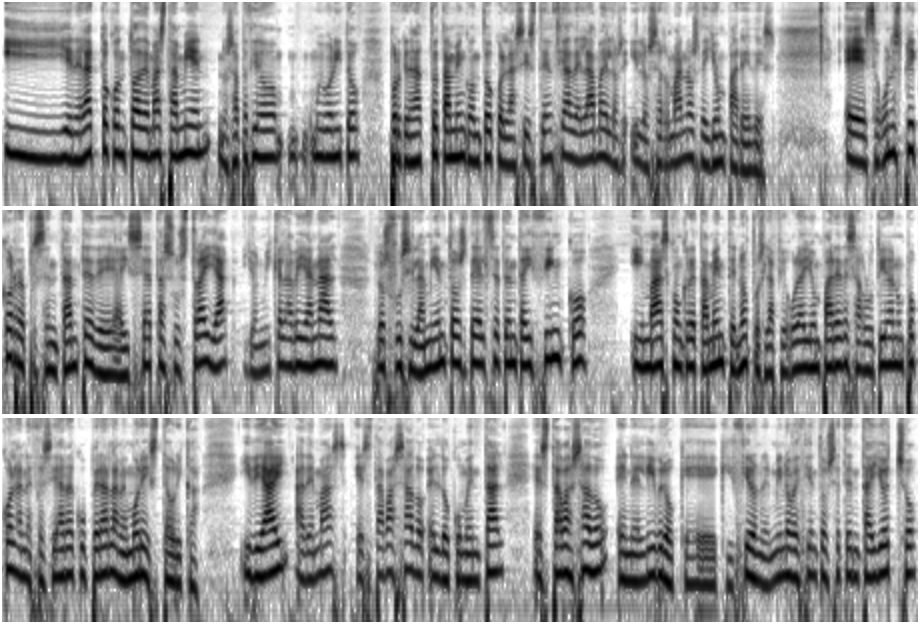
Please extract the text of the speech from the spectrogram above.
Y en el acto contó además también, nos ha parecido muy bonito, porque en el acto también contó con la asistencia del ama y los, hermanos de John Paredes. Eh, según explicó el representante de Aiseata Sustrayak, John Miquel Avellanal, los fusilamientos del 75 y más concretamente, ¿no? Pues la figura de John Paredes aglutinan un poco la necesidad de recuperar la memoria histórica. Y de ahí, además, está basado, el documental está basado en el libro que, que hicieron en 1978,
